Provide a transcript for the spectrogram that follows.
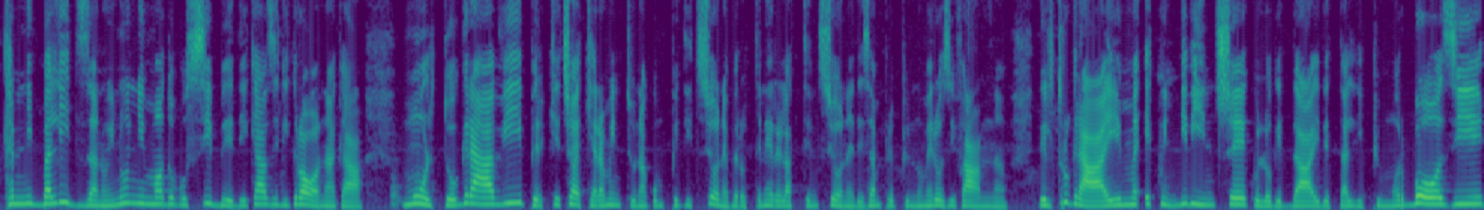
cannibalizzano in ogni modo possibile dei casi di cronaca molto gravi perché c'è chiaramente una competizione per ottenere l'attenzione dei sempre più numerosi fan del true crime e quindi vince quello che dà i dettagli più morbosi,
